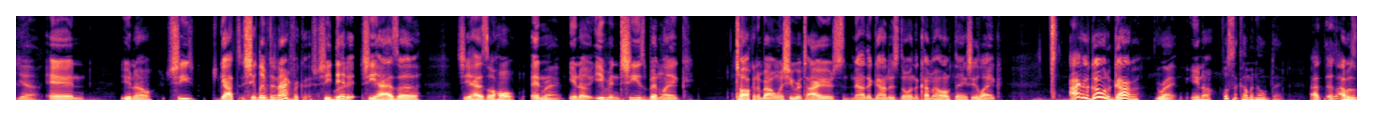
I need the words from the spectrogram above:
Yeah. and you know she got she lived in Africa. She did Right. it. She has a she has a home, and Right. you know even she's been like talking about when she retires. Now that Ghana's doing the coming home thing, she's like, I could go to Ghana. Right. You know, What's the coming home thing? I, I was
